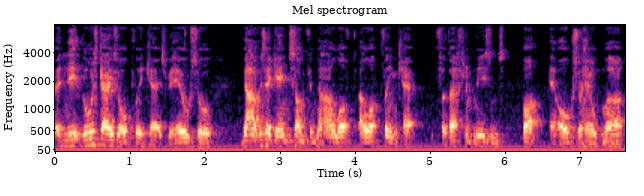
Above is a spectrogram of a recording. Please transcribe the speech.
and they, those guys all play kit as well so that was again something that I love I love playing kit for different reasons but it also helped my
